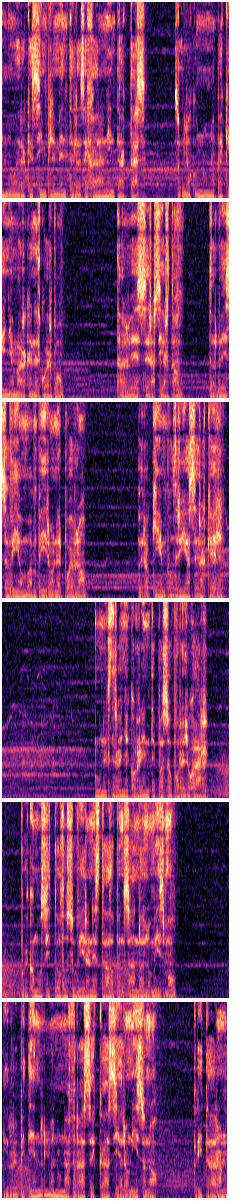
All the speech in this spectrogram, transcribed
No era que simplemente las dejaran intactas, solo con una pequeña marca en el cuerpo. Tal vez era cierto. Tal vez había un vampiro en el pueblo. Pero ¿quién podría ser aquel? Una extraña corriente pasó por el lugar. Fue como si todos hubieran estado pensando en lo mismo. Y repitiéndolo en una frase casi al unísono, gritaron.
